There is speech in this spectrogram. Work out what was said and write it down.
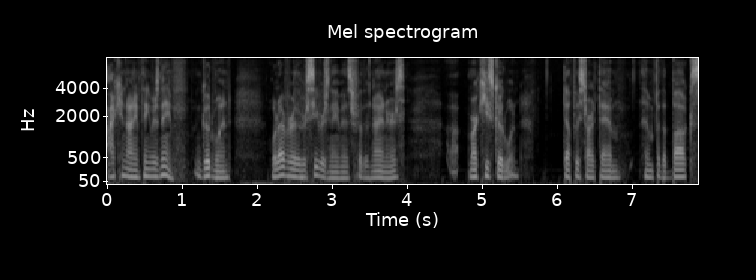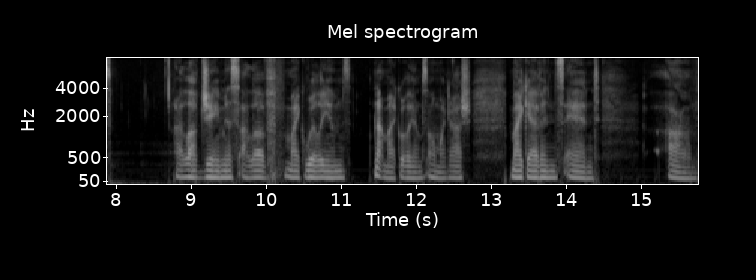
I cannot even think of his name. Goodwin, whatever the receiver's name is for the Niners. Uh, Marquise Goodwin. Definitely start them. Them for the Bucks. I love Jameis. I love Mike Williams not Mike Williams. Oh my gosh, Mike Evans and um,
